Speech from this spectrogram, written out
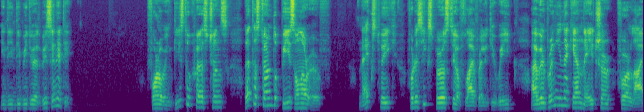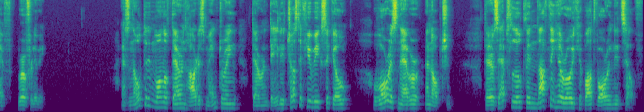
in the immediate vicinity? Following these two questions, let us turn to peace on our Earth. Next week, For the sixth birthday of Life Value TV, I will bring in again nature for a life worth living. As noted in one of Darren Hardy's mentoring Darren Daily just a few weeks ago, war is never an option. There is absolutely nothing heroic about war in itself.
